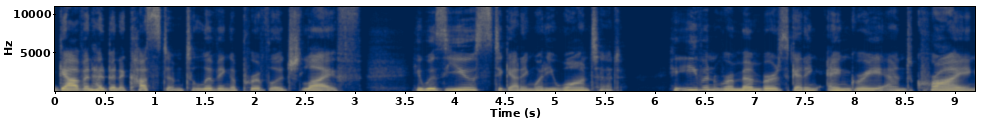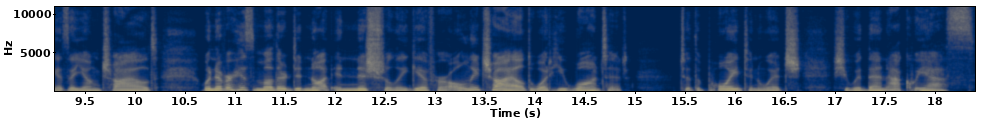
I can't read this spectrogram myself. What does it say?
Gavin had been accustomed to living a privileged life. He was used to getting what he wanted. He even remembers getting angry and crying as a young child whenever his mother did not initially give her only child what he wanted, to the point in which she would then acquiesce.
